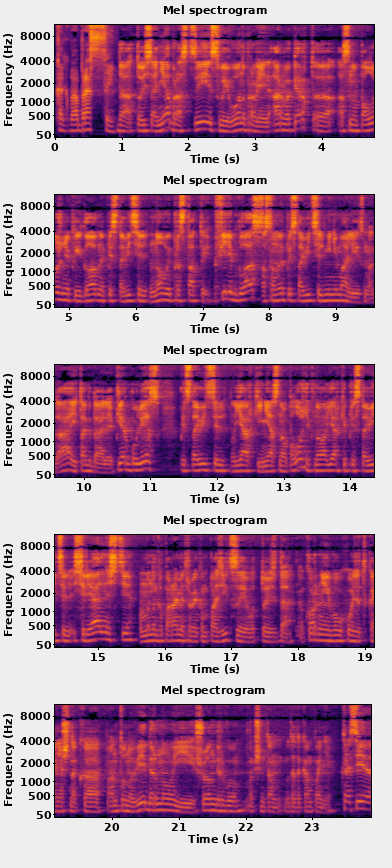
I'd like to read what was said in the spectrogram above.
как бы образцы. Да, то есть они образцы своего направления. Арва Перт э, – основоположник и главный представитель новой простоты. Филипп Глаз – основной представитель минимализма, да, и так далее. Пьер Булес – представитель яркий, не основоположник, но яркий представитель сериальности, многопараметровой композиции, вот, то есть, да. Корни его уходят, конечно, к Антону Веберну и Шонбергу, в общем, там вот эта компания. Кстати,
